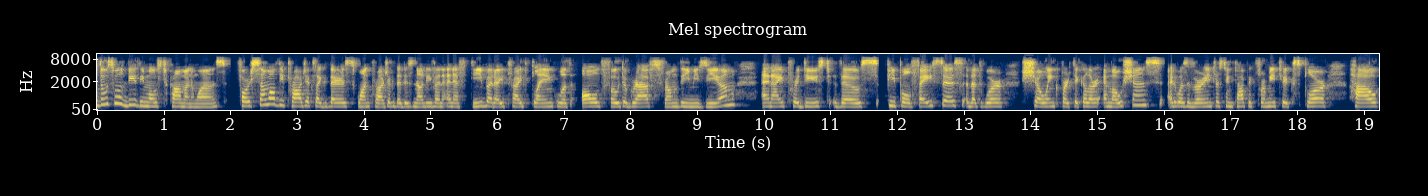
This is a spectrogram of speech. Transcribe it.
those will be the most common ones. For some of the projects, like there is one project that is not even NFT, but I tried playing with old photographs from the museum and I produced those people faces that were showing particular emotions. It was a very interesting topic for me to explore how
